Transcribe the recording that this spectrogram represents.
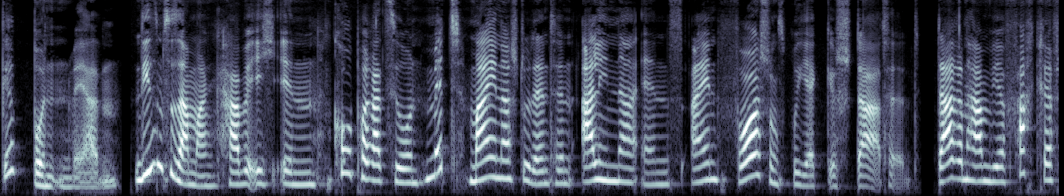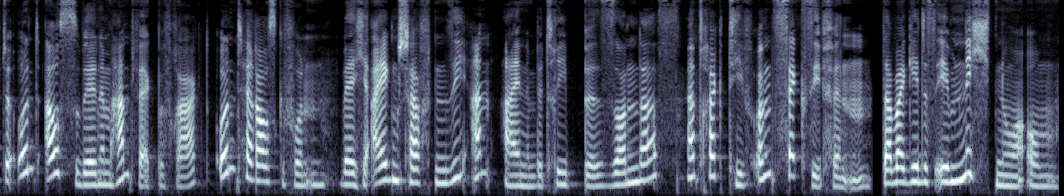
gebunden werden. In diesem Zusammenhang habe ich in Kooperation mit meiner Studentin Alina Enz ein Forschungsprojekt gestartet. Darin haben wir Fachkräfte und Auszubildende im Handwerk befragt und herausgefunden, welche Eigenschaften sie an einem Betrieb besonders attraktiv und sexy finden. Dabei geht es eben nicht nur um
